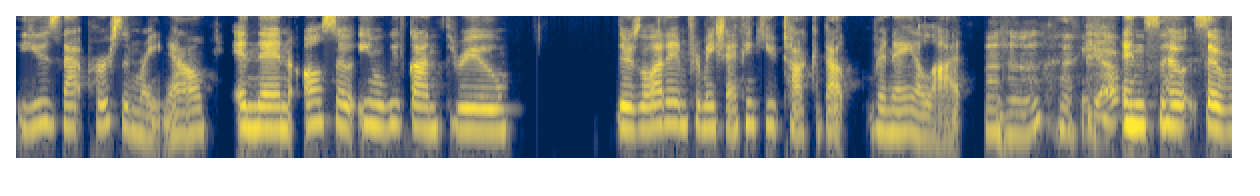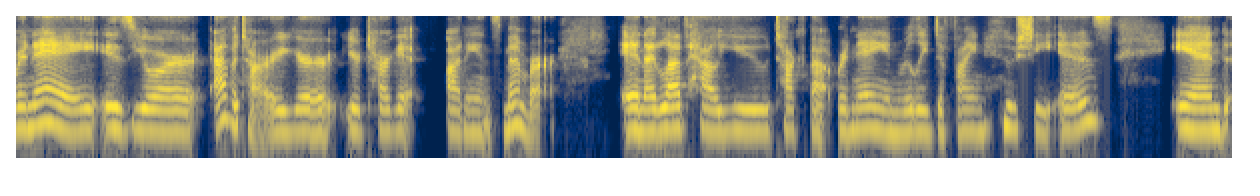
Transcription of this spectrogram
use that person right now. And then also, you know, we've gone through there's a lot of information. I think you talk about Renee a lot. Mm-hmm. Yep. And so, so Renee is your avatar, your your target audience member. And I love how you talk about Renee and really define who she is. And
